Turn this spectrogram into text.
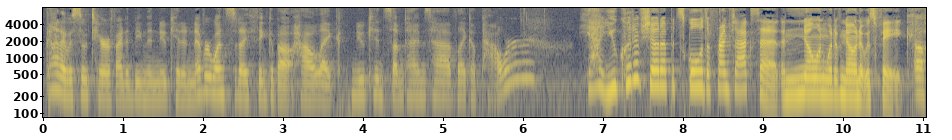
God, I was so terrified of being the new kid and never once did I think about how like new kids sometimes have like a power. Yeah, you could have showed up at school with a French accent and no one would have known it was fake. Ugh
